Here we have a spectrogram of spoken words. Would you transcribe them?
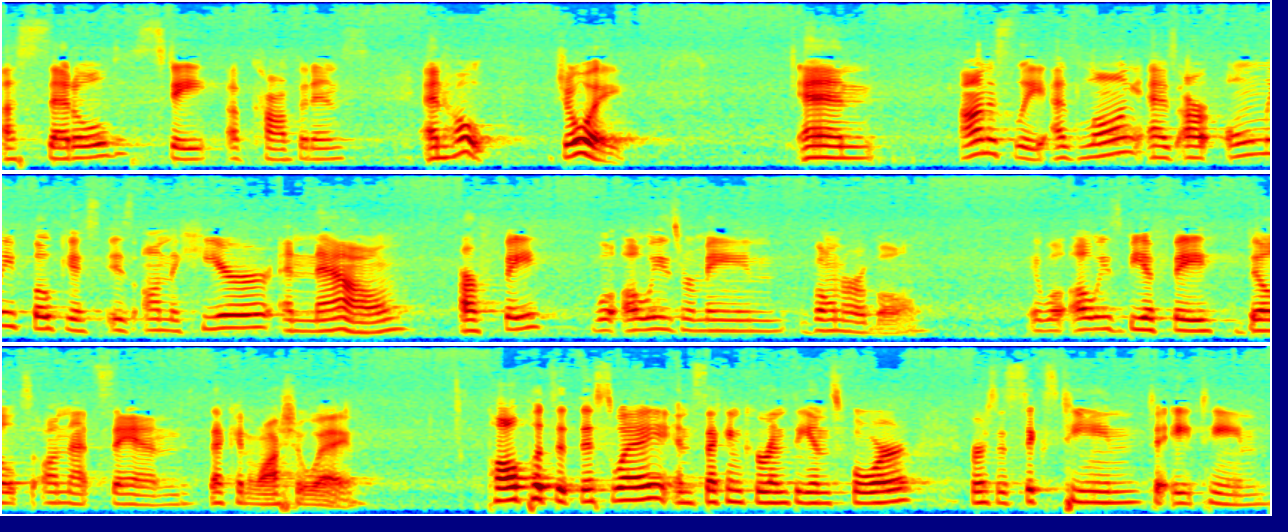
a settled state of confidence and hope, joy. And honestly, as long as our only focus is on the here and now, our faith will always remain vulnerable. It will always be a faith built on that sand that can wash away. Paul puts it this way in 2 Corinthians 4, verses 16 to 18.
